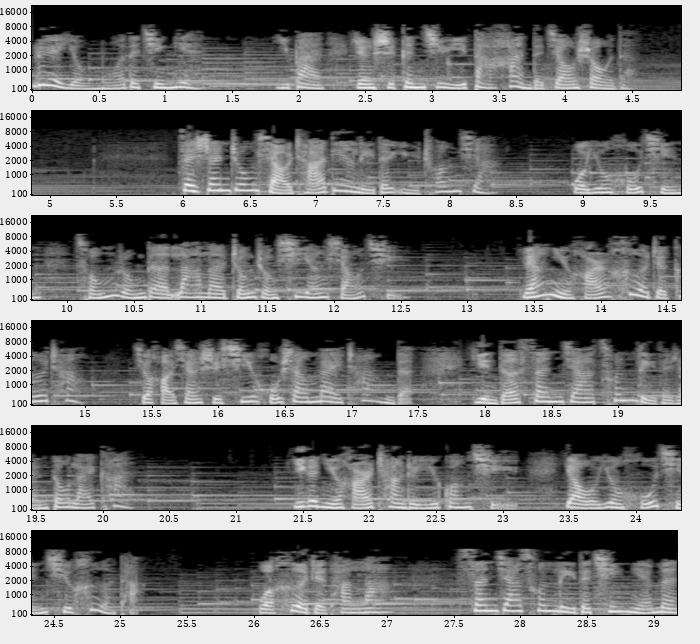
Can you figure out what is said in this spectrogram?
略有磨的经验，一半仍是根基于大汉的教授的。在山中小茶店里的雨窗下，我用胡琴从容地拉了种种西洋小曲，两女孩和着歌唱，就好像是西湖上卖唱的，引得三家村里的人都来看。一个女孩唱着渔光曲，要我用胡琴去和她。我和着她拉，三家村里的青年们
